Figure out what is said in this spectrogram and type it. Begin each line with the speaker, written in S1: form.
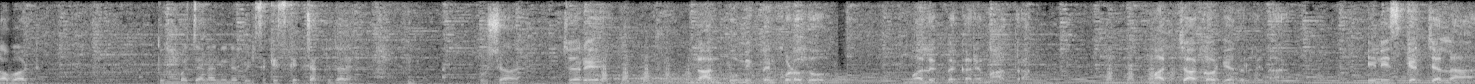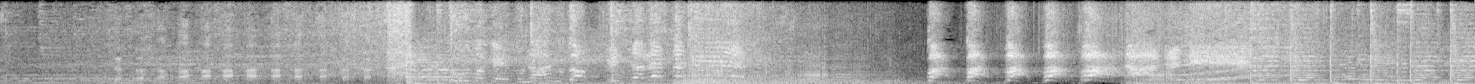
S1: Robert ತುಂಬ ಜನ ನಿನ್ನ ಬೀಳ್ಸಕ್ಕೆ ಸ್ಕೆಚ್ ಆಗ್ತಿದ್ದಾರೆ ಹುಷಾರ್,
S2: ಜರೆ. ನಾನು ಭೂಮಿಗೆ ಬೆನ್ ಕೊಡೋದು ಮಲಗ್ಬೇಕಾರೆ ಮಾತ್ರ. ಮಚ್ಚಾಕೋರ್ಗೆ ಎದುರ್ಲಿಲ್ಲ. ಇನ್ನು ಸ್ಕೆಚ್ ಎಲ್ಲ.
